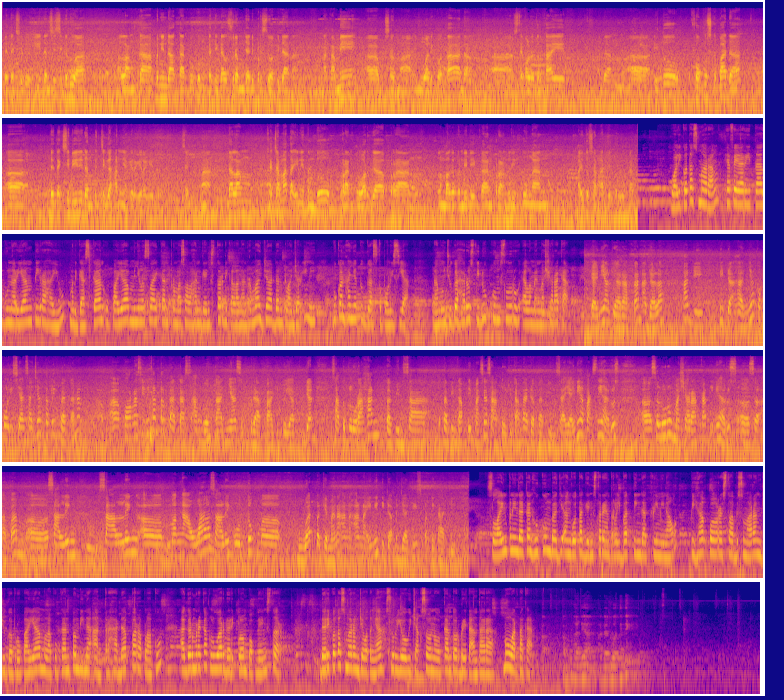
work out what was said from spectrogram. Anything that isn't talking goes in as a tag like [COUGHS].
deteksi dini dan sisi kedua langkah penindakan hukum ketika sudah menjadi peristiwa pidana. Nah kami uh, bersama Ibu Wali Kota dan uh, stakeholder terkait dan uh, itu fokus kepada deteksi diri dan pencegahannya kira-kira gitu. Nah dalam kacamata ini tentu peran keluarga, peran lembaga pendidikan, peran lingkungan itu sangat diperlukan. Wali Kota Semarang, Hefearita Gunaryanti Rahayu, menegaskan upaya menyelesaikan permasalahan gangster di kalangan remaja dan pelajar ini bukan hanya tugas kepolisian, namun juga harus didukung seluruh elemen masyarakat. Ya ini yang diharapkan adalah tadi tidak hanya kepolisian saja yang terlibat karena uh, Polres ini kan terbatas anggotanya seberapa gitu ya. Kemudian satu kelurahan Babinsa Babin Kaptipmasnya satu ditambah ada Babinsa ya ini ya pasti harus uh, seluruh masyarakat ini harus uh, se apa uh, saling saling uh, mengawal, saling untuk membuat bagaimana anak-anak ini tidak menjadi seperti tadi. Selain penindakan hukum bagi anggota gangster yang terlibat tindak kriminal, pihak Polrestabes Semarang juga berupaya melakukan pembinaan terhadap para pelaku agar mereka keluar dari kelompok gangster. Dari Kota Semarang, Jawa Tengah, Suryo Wicaksono, Kantor Berita Antara, mewartakan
